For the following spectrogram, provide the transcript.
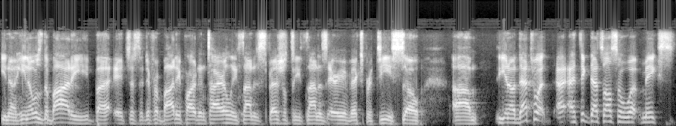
You know, he knows the body, but it's just a different body part entirely. It's not his specialty. It's not his area of expertise. So um, you know, that's what I think. That's also what makes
